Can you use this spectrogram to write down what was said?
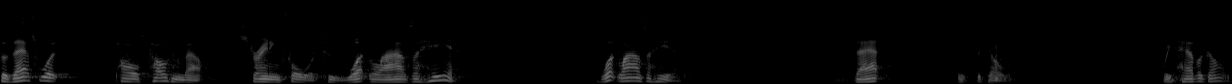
So that's what Paul's talking about, straining forward to what lies ahead. What lies ahead? That is the goal. We have a goal.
